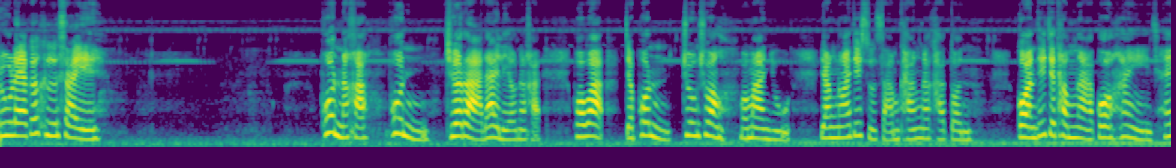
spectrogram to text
ดูแลก็คือใส่พ่นนะคะ พ่นเชื้อราได้แล้วนะคะ เพราะว่าจะพ่นช่วงช่วงประมาณอยู่อย่างน้อยที่สุดสามครั้งนะคะ ตอนก่อนที่จะทำนาก็ให้ให้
